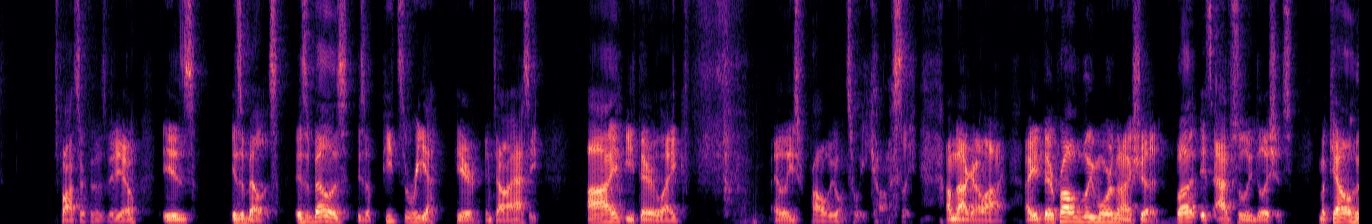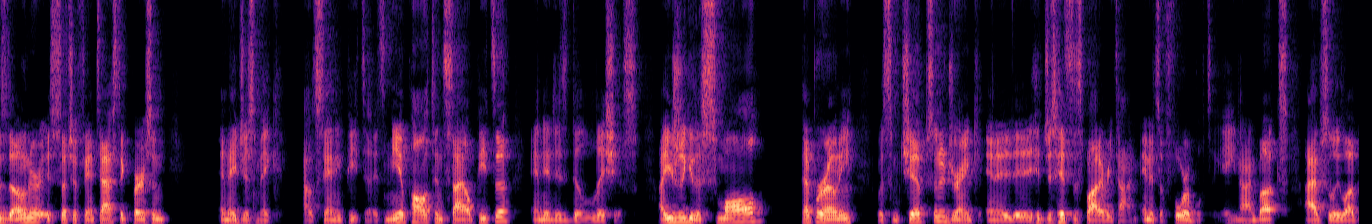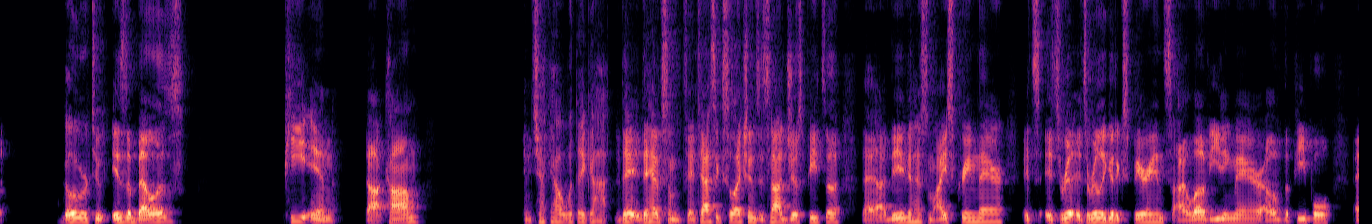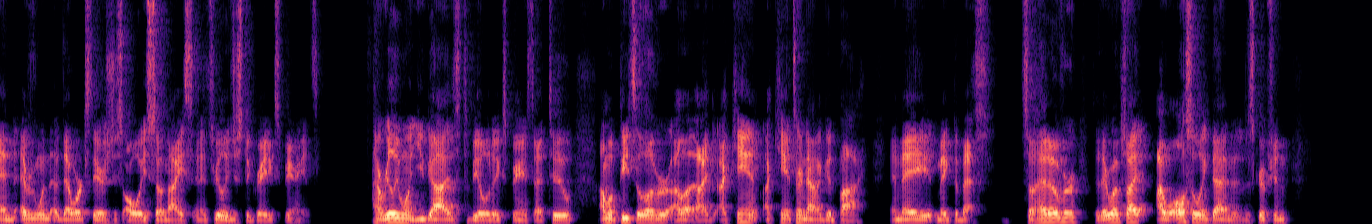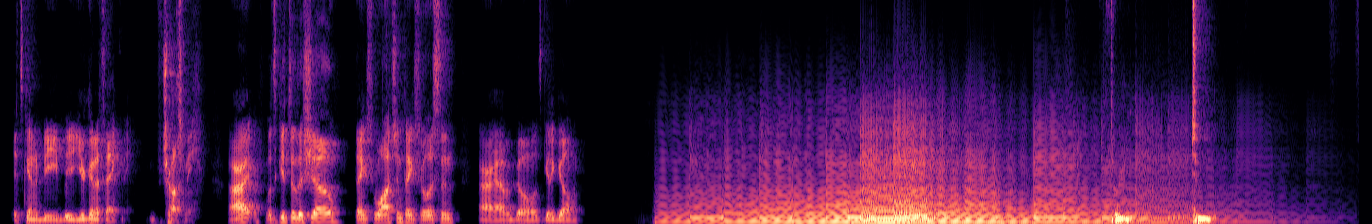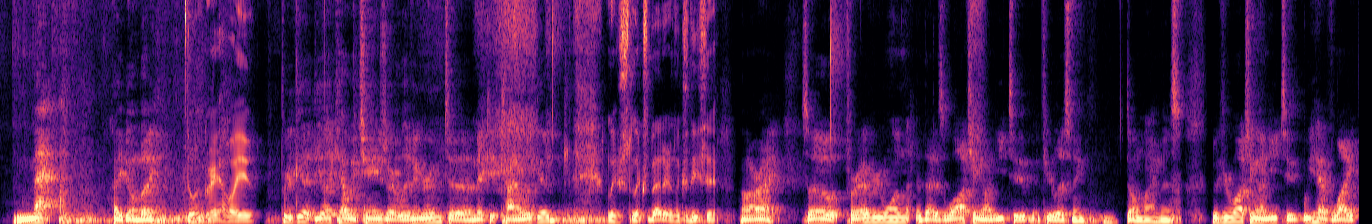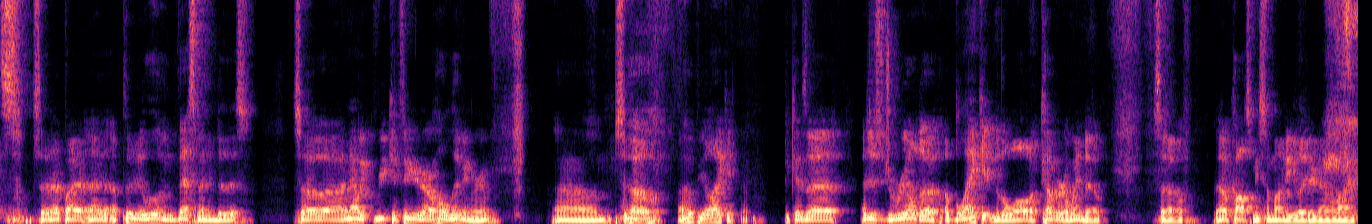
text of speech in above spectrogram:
sponsor for this video is Isabella's. Isabella's is a pizzeria here in Tallahassee. I eat there like at least probably once a week, honestly. I'm not gonna lie. I eat there probably more than I should, but it's absolutely delicious. Mikkel, who's the owner, is such a fantastic person, and they just make outstanding pizza. It's Neapolitan style pizza, and it is delicious. I usually get a small pepperoni with some chips and a drink, and it, it just hits the spot every time. And it's affordable. It's like eight, nine bucks. I absolutely love it. Go over to Isabella's pn.com and check out what they got. They they have some fantastic selections. It's not just pizza. They, uh, they even have some ice cream there. It's it's real it's a really good experience. I love eating there. I love the people and everyone that works there is just always so nice and it's really just a great experience. I really want you guys to be able to experience that too. I'm a pizza lover. I, I, I can't I can't turn down a good pie, and they make the best. So head over to their website. I will also link that in the description. It's gonna be you're gonna thank me. Trust me. All right, let's get to the show. Thanks for watching. Thanks for listening. All right, have a go. Let's get it going. Three, two. Matt, how you doing, buddy? Doing great. How about you? Pretty good. Do you like how we changed our living room to make it kind of look good? Looks looks better. Looks decent. All right. So for everyone that is watching on YouTube, if you're listening, don't mind this. But if you're watching on YouTube, we have lights set up. I, I, I put a little investment into this. So uh, now we reconfigured our whole living room. Um, so I hope you like it because uh, I just drilled a, a blanket into the wall to cover a window. So that'll cost me some money later down the line.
